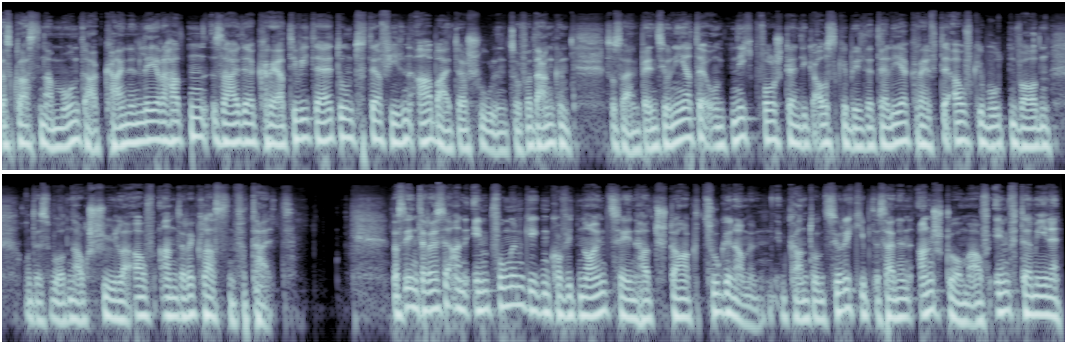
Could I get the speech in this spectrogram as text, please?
Dass Klassen am Montag keinen Lehrer hatten, sei der Kreativität und der vielen Arbeit der Schulen zu verdanken. So seien pensionierte und nicht vollständig ausgebildete Lehrkräfte aufgeboten worden und es wurden auch Schüler auf andere Klassen verteilt. Das Interesse an Impfungen gegen Covid-19 hat stark zugenommen. Im Kanton Zürich gibt es einen Ansturm auf Impftermine.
